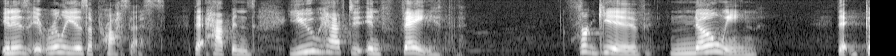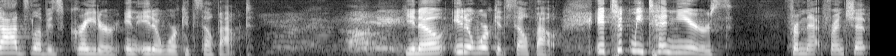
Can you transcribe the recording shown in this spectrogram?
It is it really is a process that happens. You have to in faith forgive knowing that God's love is greater and it'll work itself out. You know, it'll work itself out. It took me 10 years from that friendship.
